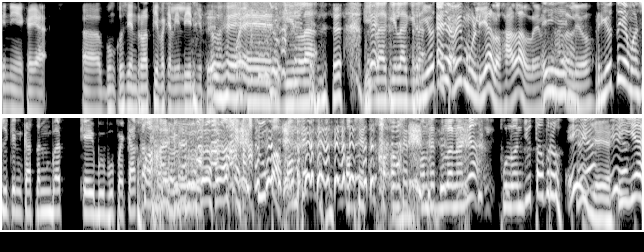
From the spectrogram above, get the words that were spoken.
ini ya kayak eh, bungkusin roti pakai lilin gitu. Weh, gila. Gila gila gila. Rio tuh Eh ya, tapi mulia loh, halal loh. emang iya. halal yo. Rio tuh yang masukin cotton bud kayak ibu-ibu PKK. eh, sumpah omset omset omset omset bulanannya puluhan juta bro. Iya, iya. Iya.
